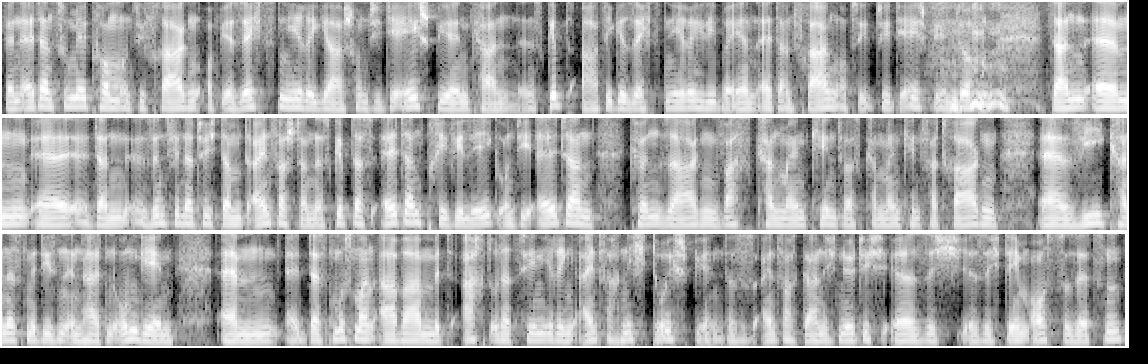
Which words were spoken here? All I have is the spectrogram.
Wenn Eltern zu mir kommen und sie fragen, ob ihr 16-Jähriger schon GTA spielen kann, es gibt artige 16-Jährige, die bei ihren Eltern fragen, ob sie GTA spielen dürfen, dann, ähm, äh, dann sind wir natürlich damit einverstanden. Es gibt das Elternprivileg und die Eltern können sagen, was kann mein Kind, was kann mein Kind vertragen, äh, wie kann es mit diesen Inhalten umgehen. Ähm, äh, das muss man aber mit 8- oder 10-Jährigen einfach nicht durchspielen. Das ist einfach gar nicht nötig, äh, sich, äh, sich dem auszusetzen.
